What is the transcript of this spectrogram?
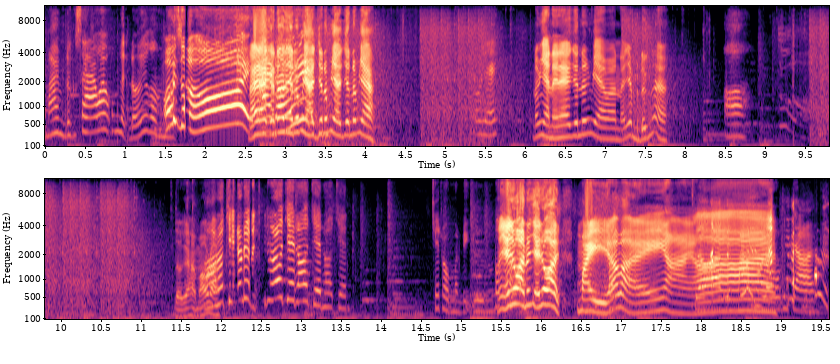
Mai mình đứng xa quá không thể tới gần. Ôi giời ơi. đây cái đó đấy? trên nóc nhà trên nóc nhà trên nóc nhà. Đâu vậy? Nóc nhà này nè trên nóc nhà mà nãy giờ mình đứng nè. Ờ. Được cái hồi máu Ờ, rồi. nó chết nó đi nó trên nó trên nó trên. Chết rồi mình bị nó nhảy rồi nó nhảy rồi. Mày á mày ai ơi trời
